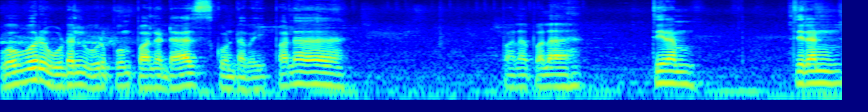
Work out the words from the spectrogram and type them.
ஒவ்வொரு உடல் உறுப்பும் பல டேஸ் கொண்டவை. பல பல பல திறம் திறன்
